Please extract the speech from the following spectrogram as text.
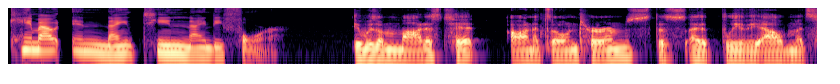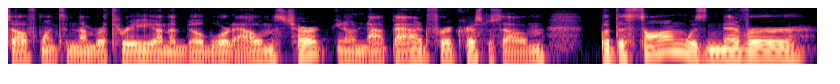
came out in 1994. It was a modest hit on its own terms. This, I believe, the album itself went to number three on the Billboard albums chart. You know, not bad for a Christmas album. But the song was never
